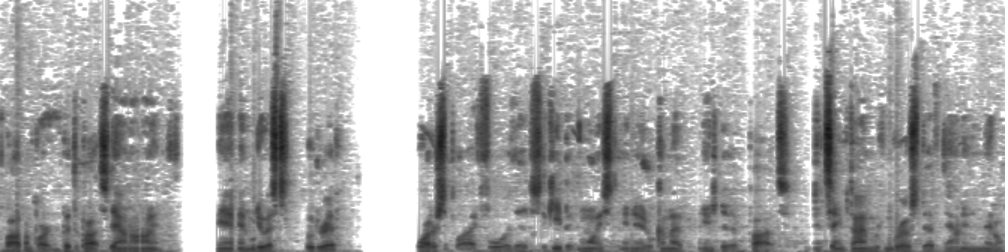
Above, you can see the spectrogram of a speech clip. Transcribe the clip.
the bottom part and put the pots down on it. And we do a slow drip water supply for this to keep it moist and it'll come up into the pots. At the same time, we can grow stuff down in the middle.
